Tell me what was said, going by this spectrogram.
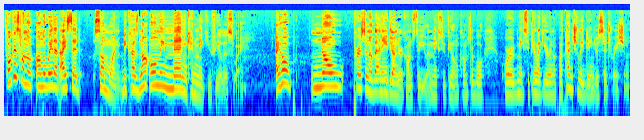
focus on the on the way that I said someone because not only men can make you feel this way. I hope no person of any gender comes to you and makes you feel uncomfortable or makes you feel like you're in a potentially dangerous situation.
